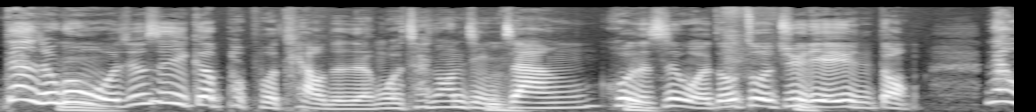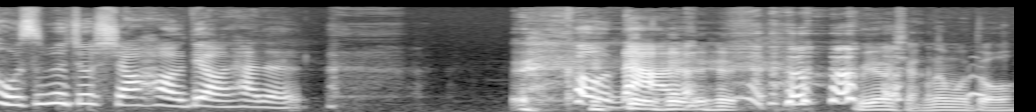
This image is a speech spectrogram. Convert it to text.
但如果我就是一个跑跑跳的人，我常常紧张，或者是我都做剧烈运动，那我是不是就消耗掉他的？扣大了，不要想那么多。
